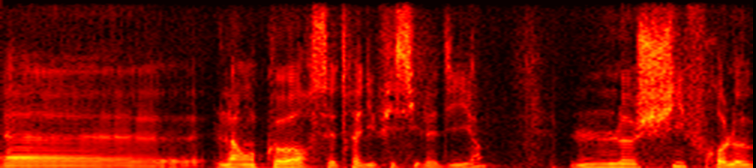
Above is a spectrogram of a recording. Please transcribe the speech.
Euh, Là encore, c'est très difficile à dire. Le chiffre le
